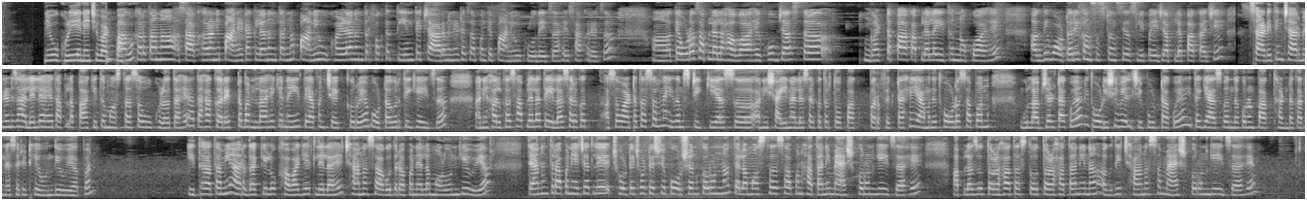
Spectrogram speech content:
आणि उकळी येण्याची वाट पाहू. करताना साखर आणि पाणी टाकल्यानंतर ना पाणी उकळल्यानंतर फक्त तीन ते चार मिनिटच आपण ते पाणी उकळू द्यायचं आहे साखरेचं. तेवढंच आपल्याला हवं आहे. खूप जास्त घट्ट पाक आपल्याला इथं नको आहे. अगदी वॉटरी कन्सिस्टन्सी असली पाहिजे आपल्या पाकाची. साडेतीन चार मिनिट झालेले आहेत. आपला पाक इथं मस्त असं उखळत आहे. आता हा करेक्ट बनला आहे की नाही ते आपण चेक करूया. बोटावरती घ्यायचं. आणि हलकंसं आपल्याला तेलासारखं असं वाटत असेल ना एकदम स्टिकी असं आणि शाईन आल्यासारखं तर तो पाक परफेक्ट आहे. यामध्ये थोडंसं आपण गुलाबजल टाकूया आणि थोडीशी वेलची पूड टाकूया. इथं गॅस बंद करून पाक थंड करण्यासाठी ठेवून देऊया आपण. इथं आता मी अर्धा किलो खावा घेतलेला आहे. छान असं अगोदर आपण याला मळून घेऊया. त्यानंतर आपण याच्यातले छोटे छोटेसे पोर्शन करून ना त्याला मस्त असं आपण हाताने मॅश करून घ्यायचं आहे. आपला जो तळहात असतो तळहाताने ना अगदी छान असं मॅश करून घ्यायचं आहे.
